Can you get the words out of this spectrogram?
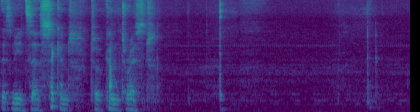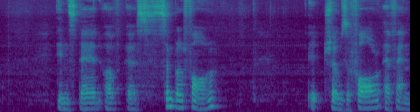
This needs a second to come to rest. Instead of a simple fall, it shows a fall Fn.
